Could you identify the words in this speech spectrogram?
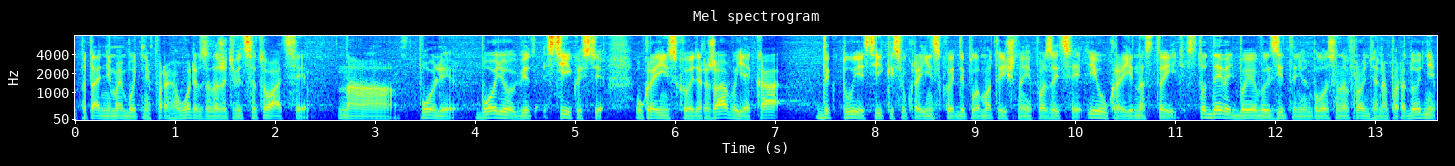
питання майбутніх переговорів залежить від ситуації на полі бою, від стійкості української держави, яка диктує стійкість української дипломатичної позиції. І Україна стоїть. 109 бойових зіткнень відбулося на фронті напередодні.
